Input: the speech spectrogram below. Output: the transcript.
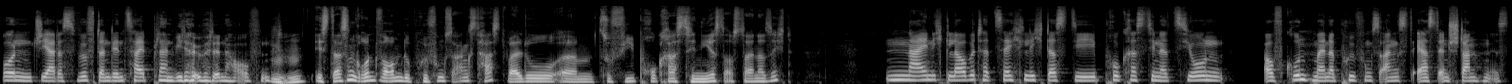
Und ja, das wirft dann den Zeitplan wieder über den Haufen. Mhm. Ist das ein Grund, warum du Prüfungsangst hast, weil du ähm, zu viel prokrastinierst aus deiner Sicht? Nein, ich glaube tatsächlich, dass die Prokrastination aufgrund meiner Prüfungsangst erst entstanden ist.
